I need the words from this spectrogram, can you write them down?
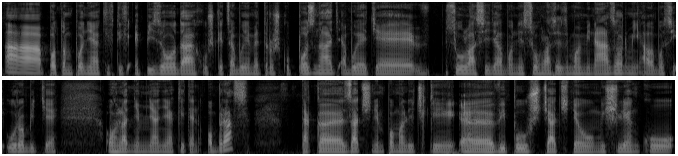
a potom po nejakých tých epizódach, už keď sa budeme trošku poznať a budete súhlasiť alebo nesúhlasiť s mojimi názormi alebo si urobíte ohľadne mňa nejaký ten obraz, tak e, začnem pomaličky e, vypúšťať tú myšlienku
